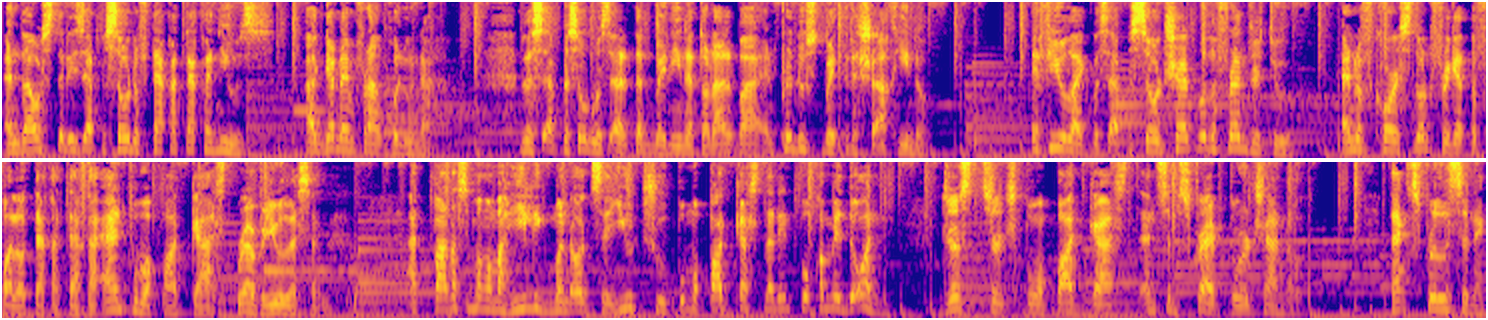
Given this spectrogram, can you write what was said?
And that was today's episode of Teka Teka News. Again, I'm Franco Luna. This episode was edited by Nina Toralba and produced by Trisha Aquino. If you like this episode, share it with a friend or two. And of course, don't forget to follow Teka Teka and Puma Podcast wherever you listen. At para sa mga mahilig manood sa YouTube, pumapodcast na rin po kami doon. Just search pumapodcast and subscribe to our channel. Thanks for listening.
